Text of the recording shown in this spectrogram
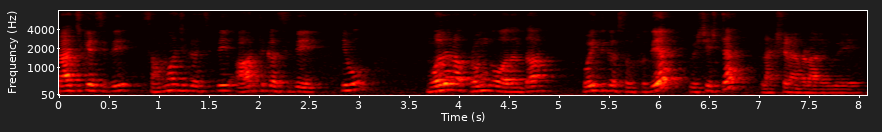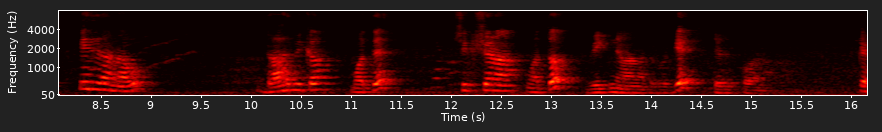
ರಾಜಕೀಯ ಸ್ಥಿತಿ, ಸಾಮಾಜಿಕ ಸ್ಥಿತಿ, ಆರ್ಥಿಕ ಸ್ಥಿತಿ ಇವು ಮೊದಲ ಪ್ರಮುಖವಾದಂತಹ ವೈದಿಕ ಸಂಸ್ಕೃತಿಯ ವಿಶಿಷ್ಟ ಲಕ್ಷಣಗಳಾಗಿವೆ. ಇದನ್ನ ನಾವು ಧಾರ್ಮಿಕ ಮತ್ತೆ ಶಿಕ್ಷಣ ಮತ್ತು ವಿಜ್ಞಾನದ ಬಗ್ಗೆ ತಿಳಿದುಕೊಳ್ಳೋಣ. Okay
